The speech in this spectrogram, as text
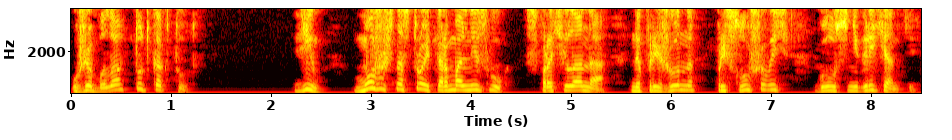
уже была тут как тут. Дим, можешь настроить нормальный звук, спросила она, напряженно прислушиваясь к голосу негритянки,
